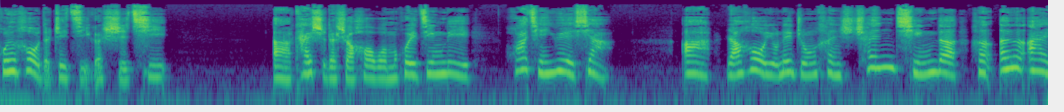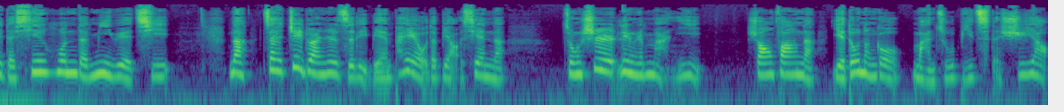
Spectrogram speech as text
婚后的这几个时期。啊，开始的时候我们会经历花前月下，啊，然后有那种很深情的、很恩爱的新婚的蜜月期。那在这段日子里边，配偶的表现呢，总是令人满意，双方呢也都能够满足彼此的需要。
